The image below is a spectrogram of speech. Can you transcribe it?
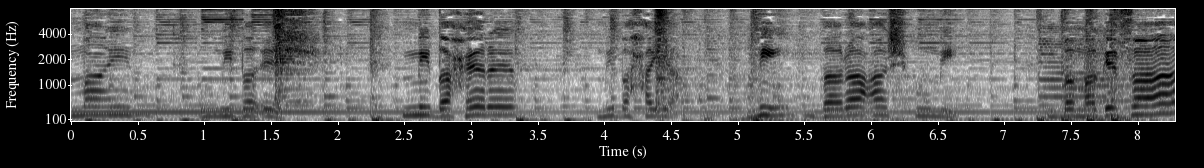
מי במים ומי באש, מי בחרב מי בחיה, מי ברעש ומי במגפה.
